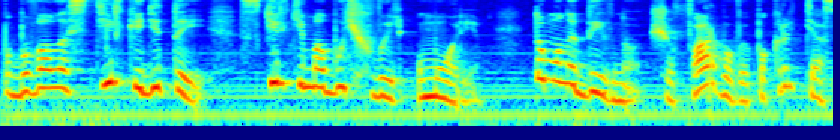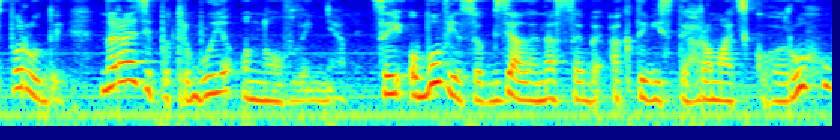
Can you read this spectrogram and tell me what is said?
побувало стільки дітей, скільки, мабуть, хвиль у морі. Тому не дивно, що фарбове покриття споруди наразі потребує оновлення. Цей обов'язок взяли на себе активісти громадського руху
